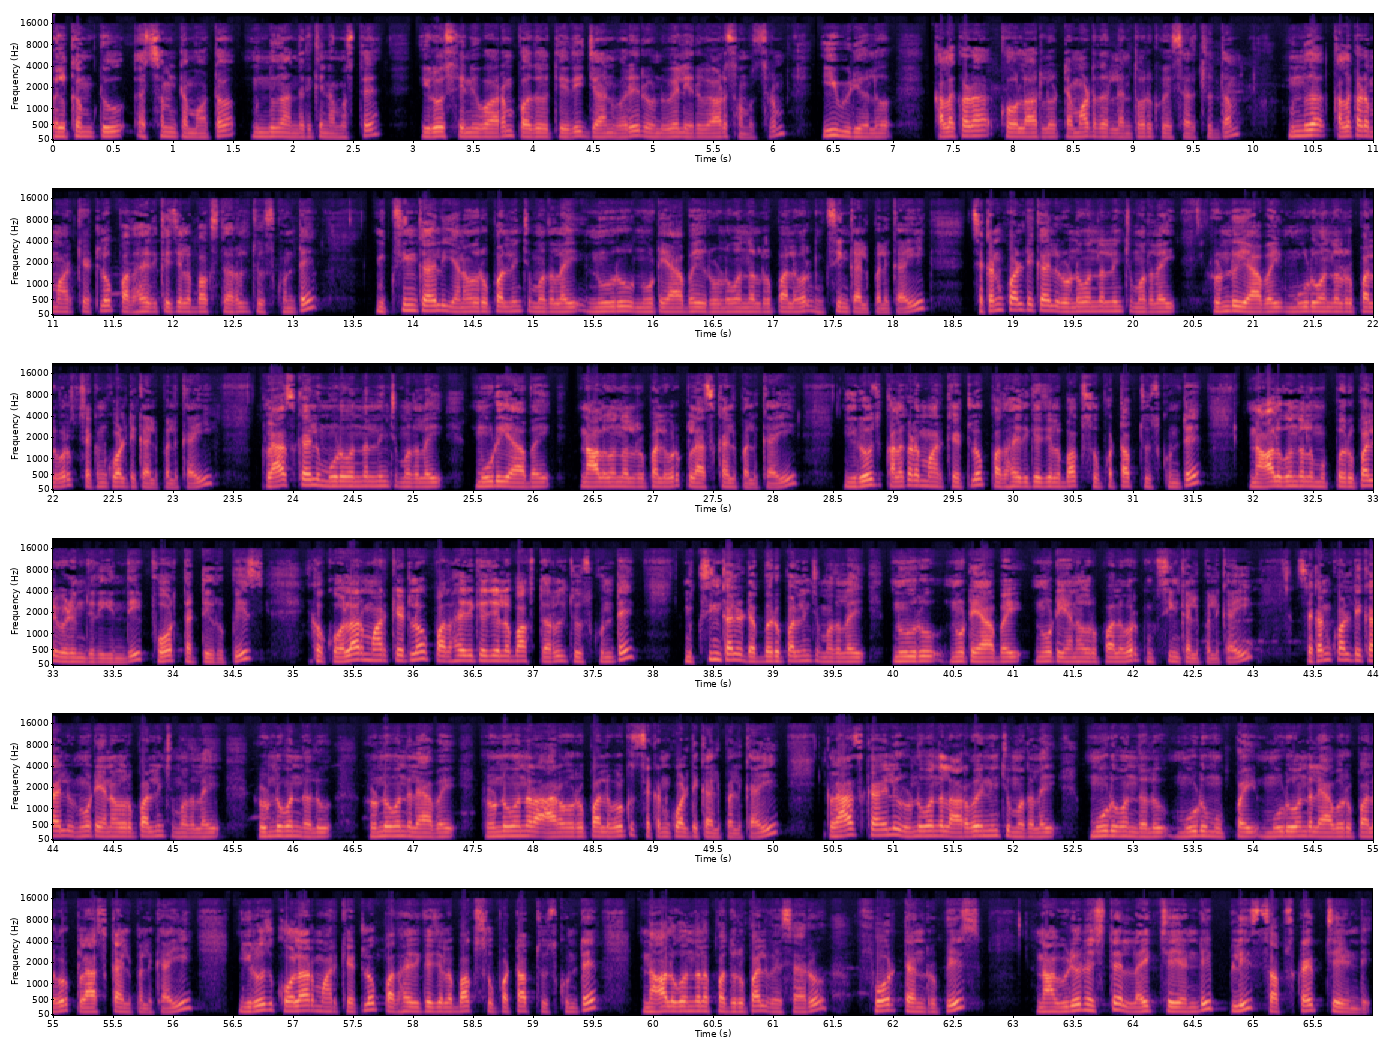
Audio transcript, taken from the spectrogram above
Welcome to S M tomato. ముందుగా అందరికీ నమస్తే. ఈరోజు శనివారం పదో తేదీ జనవరి రెండు వేల ఇరవై ఆరు సంవత్సరం. ఈ వీడియోలో కలకడ కోలార్లో టమాటా ధరలు ఎంతవరకు వేశారో చూద్దాం. ముందుగా కలకడ మార్కెట్లో పదహైదు కేజీల బాక్స్ ధరలు చూసుకుంటే మిక్సింగ్ కాయలు ఎనభై రూపాయల నుంచి మొదలై నూరు నూట యాభై రెండు వందల రూపాయల వరకు మిక్సింగ్ కాయలు పలికాయి. సెకండ్ క్వాలిటీ కాయలు రెండు వందల నుంచి మొదలై రెండు యాభై మూడు వందల రూపాయల వరకు సెకండ్ క్వాలిటీ కాయలు పలికాయి. క్లాస్ కాయలు మూడు వందల నుంచి మొదలై మూడు యాభై నాలుగు వందల రూపాయల వరకు క్లాస్ కాయలు పలికాయి. ఈరోజు కలకడ మార్కెట్లో పదహైదు కేజీల బాక్స్ సూపర్ టాప్ చూసుకుంటే నాలుగు వందల ముప్పై రూపాయలు వేయడం జరిగింది ఫోర్ థర్టీ రూపీస్. ఇక కోలార్ మార్కెట్లో పదహైదు కేజీల బాక్స్ ధరలు చూసుకుంటే మిక్సింగ్ కాయలు డెబ్బై రూపాయల నుంచి మొదలై నూరు నూట యాభై నూట ఎనభై రూపాయల వరకు మిక్సింగ్ కాయలు పలికాయి. సెకండ్ క్వాలిటీ కాయలు నూట ఎనభై రూపాయల నుంచి మొదలై రెండు వందలు రెండు వందల యాభై రెండు వందల అరవై రూపాయల వరకు సెకండ్ క్వాలిటీ కాయలు పలికాయి. క్లాస్ కాయలు రెండు వందల అరవై నుంచి మొదలై మూడు వందలు మూడు ముప్పై మూడు వందల యాభై రూపాయల వరకు క్లాస్ కాయలు పలికాయి. ఈరోజు కోలార్ మార్కెట్లో పదహైదు కేజీల బాక్స్ సూపర్ టాప్ చూసుకుంటే నాలుగు వందల పది రూపాయలు వేశారు. Four ten rupees. నా వీడియో నచ్చితే లైక్ చేయండి ప్లీజ్ సబ్స్క్రైబ్ చేయండి.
